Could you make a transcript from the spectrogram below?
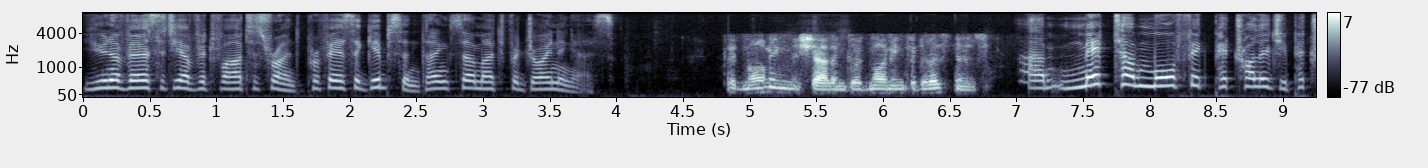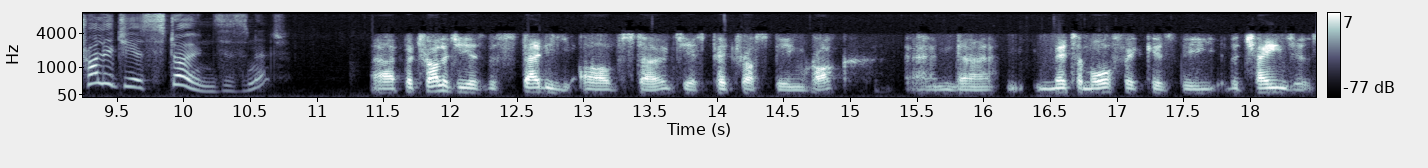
University of Witwatersrand. Professor Gibson, thanks so much for joining us. Good morning, Michelle, and good morning to the listeners. Um, metamorphic petrology. Petrology is stones, isn't it? Uh, petrology is the study of stones, yes, petros being rock, and uh, metamorphic is the, the changes,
